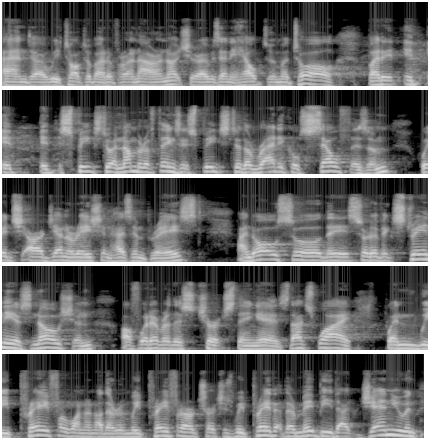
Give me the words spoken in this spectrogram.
And uh, we talked about it for an hour. I'm not sure I was any help to him at all, but it, it, it, it speaks to a number of things. It speaks to the radical selfism which our generation has embraced, and also the sort of extraneous notion of whatever this church thing is. That's why when we pray for one another and we pray for our churches, we pray that there may be that genuine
